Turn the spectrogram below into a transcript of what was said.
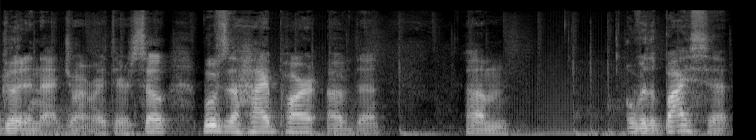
good in that joint right there. So moves the high part of the um, over the bicep.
